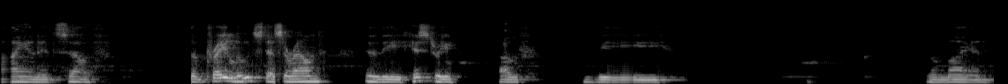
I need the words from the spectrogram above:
Mayan itself. The preludes that surround the history of the Ramayan.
